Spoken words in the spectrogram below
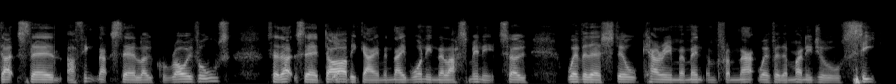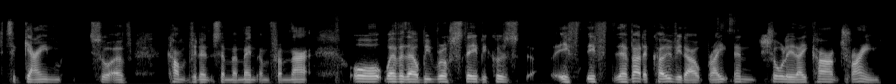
That's their. I think that's their local rivals. So that's their derby yeah. game, and they won in the last minute. So whether they're still carrying momentum from that, whether the manager will seek to gain sort of confidence and momentum from that, or whether they'll be rusty because if if they've had a COVID outbreak, then surely they can't train.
